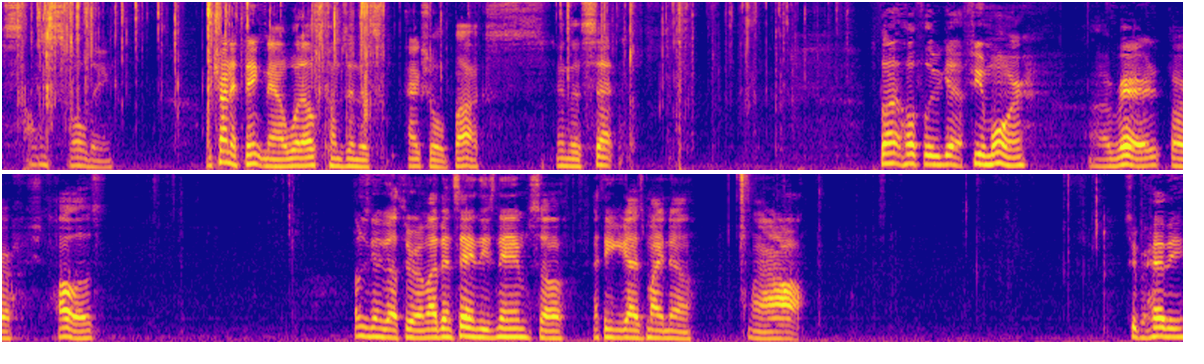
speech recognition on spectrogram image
Some scolding. I'm trying to think now what else comes in this actual box in this set. But hopefully we get a few more uh, rare or hollows. I'm just gonna go through them. I've been saying these names, so I think you guys might know. Ah. Super heavy.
